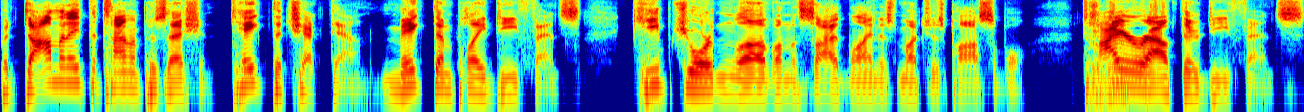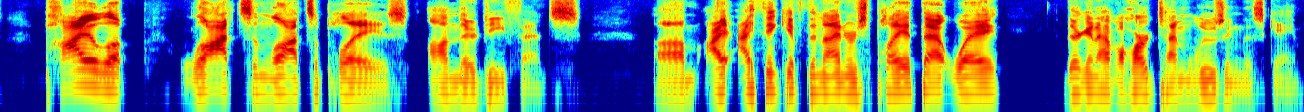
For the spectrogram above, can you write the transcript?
but dominate the time of possession. Take the check down, make them play defense, keep Jordan Love on the sideline as much as possible, mm-hmm. tire mm-hmm. out their defense, pile up lots and lots of plays on their defense. Um, I, I think if the Niners play it that way, they're going to have a hard time losing this game.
